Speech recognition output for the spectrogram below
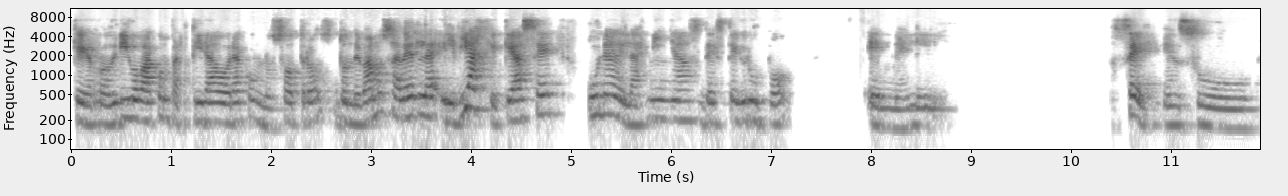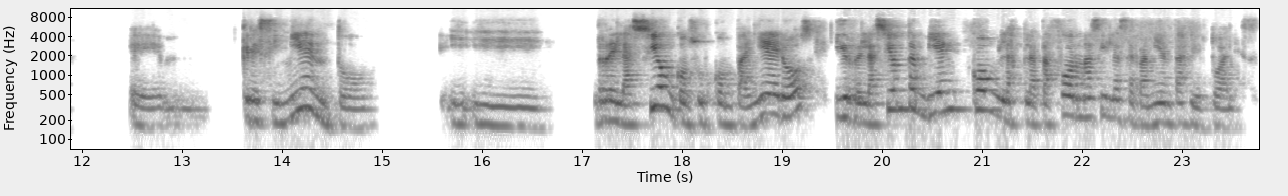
que Rodrigo va a compartir ahora con nosotros, donde vamos a ver el viaje que hace una de las niñas de este grupo en el, sé, en su eh, crecimiento y, relación con sus compañeros y relación también con las plataformas y las herramientas virtuales.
